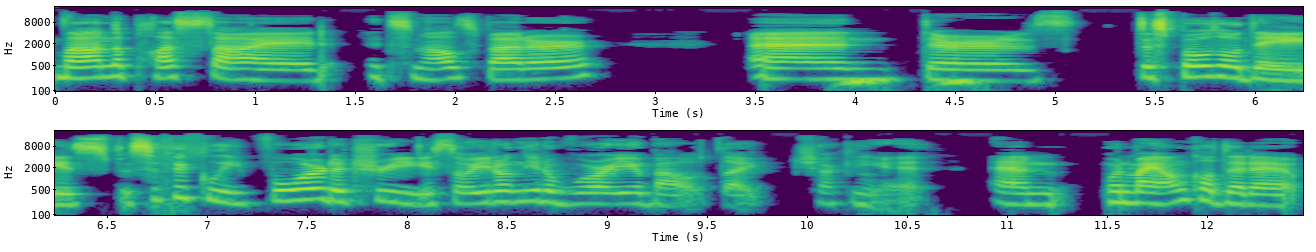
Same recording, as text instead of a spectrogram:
But on the plus side, it smells better, and there's disposal days specifically for the tree, so you don't need to worry about like chucking it. And when my uncle did it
